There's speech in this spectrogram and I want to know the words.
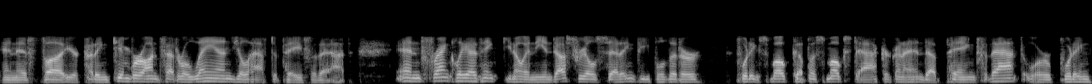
And if uh, you're cutting timber on federal land, you'll have to pay for that. And frankly, I think, you know, in the industrial setting, people that are putting smoke up a smokestack are going to end up paying for that or putting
